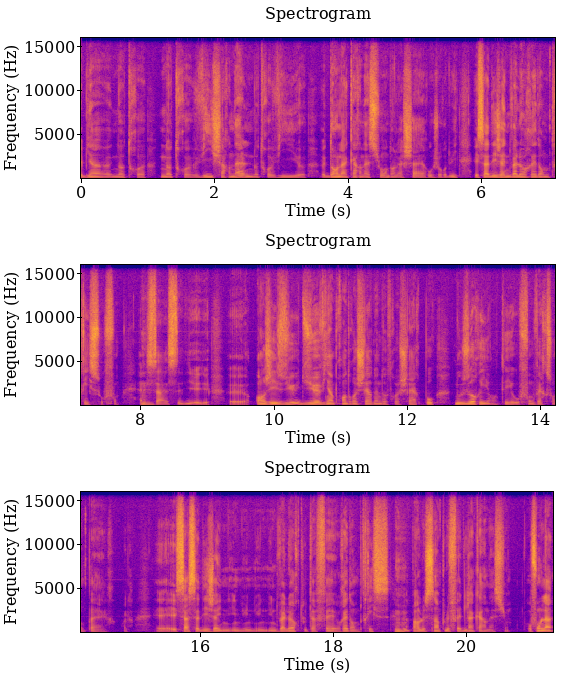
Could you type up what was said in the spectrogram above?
eh bien, notre, notre vie charnelle, notre vie euh, dans l'incarnation, dans la chair aujourd'hui, et ça a déjà une valeur rédemptrice au fond. Mhm. Ça, euh, en Jésus, Dieu vient prendre chair de notre chair pour nous orienter au fond vers son Père. Voilà. Et, ça, ça a déjà une, une, valeur tout à fait rédemptrice mhm. par le simple fait de l'incarnation. Au fond, la,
